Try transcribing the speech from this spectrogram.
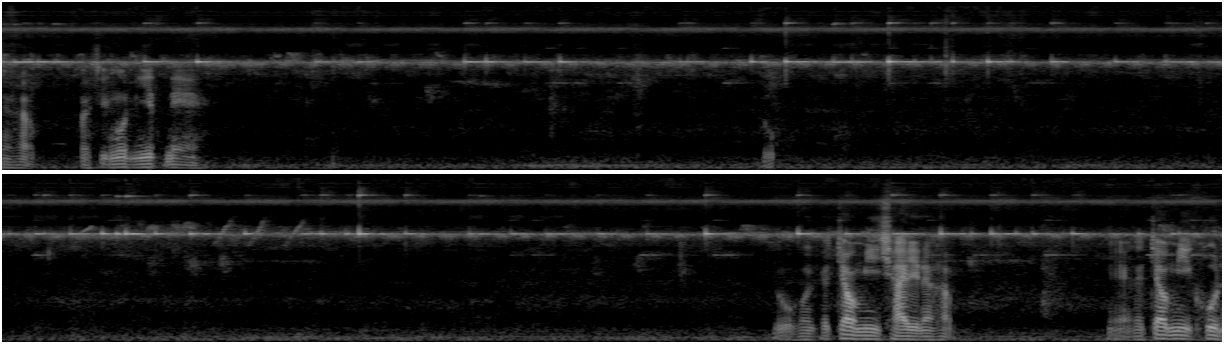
นะครับก็สิงดงิดแน่ลูกลูมันก็เจ้ามีชัยนะครับแม่ยก็เจ้ามีคุณ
